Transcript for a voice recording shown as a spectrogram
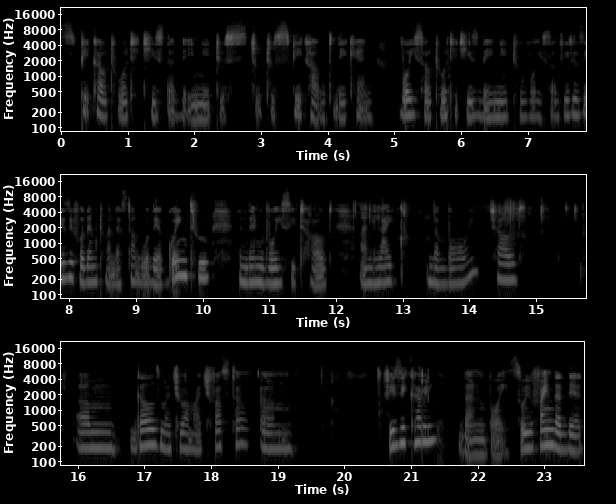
speak out what it is that they need to to, to speak out. They can voice out what it is they need to voice out. It is easy for them to understand what they are going through and then voice it out. And like the boy child, um, girls mature much faster um, physically than boys. So you find that there are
